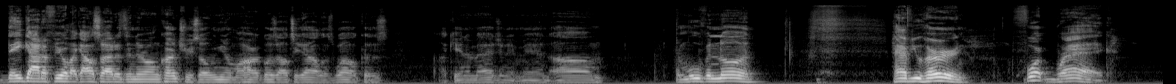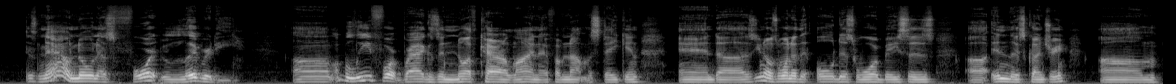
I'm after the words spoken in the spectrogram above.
they gotta feel like outsiders in their own country. So you know, my heart goes out to y'all as well because I can't imagine it, man. Um, and moving on, have you heard? Fort Bragg is now known as Fort Liberty. Um, I believe Fort Bragg is in North Carolina, if I'm not mistaken, and uh, you know, it's one of the oldest war bases uh, in this country. Um,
